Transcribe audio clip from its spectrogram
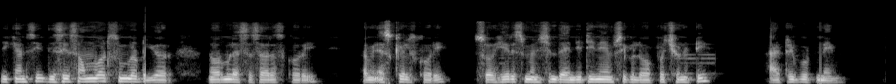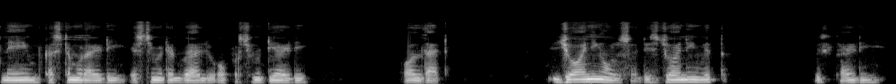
You can see this is somewhat similar to your normal SSRS query, I mean SQL query. So here is mentioned the entity name SQL opportunity, attribute name name, customer ID, estimated value, opportunity ID, all that. Joining also, it is joining with ID,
